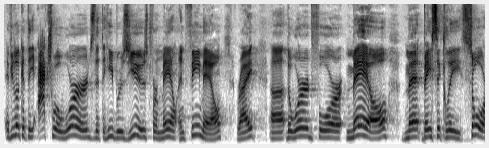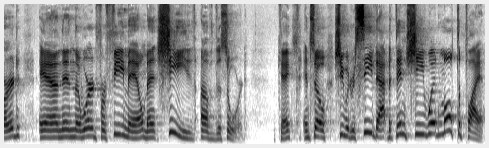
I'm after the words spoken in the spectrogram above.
if you look at the actual words that the Hebrews used for male and female, right? Uh, the word for male meant basically sword, and then the word for female meant sheath of the sword. Okay? And so she would receive that, but then she would multiply it.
